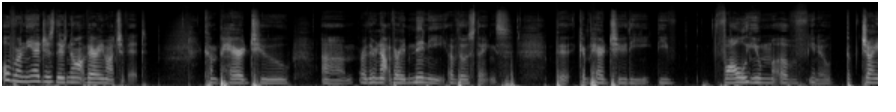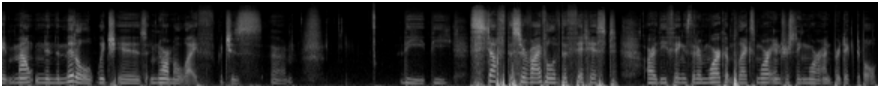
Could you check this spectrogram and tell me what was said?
Over on the edges there's not very much of it compared to um, or there are not very many of those things the, compared to the the volume of you know the giant mountain in the middle which is normal life which is um, the the stuff, the survival of the fittest, are the things that are more complex, more interesting, more unpredictable,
